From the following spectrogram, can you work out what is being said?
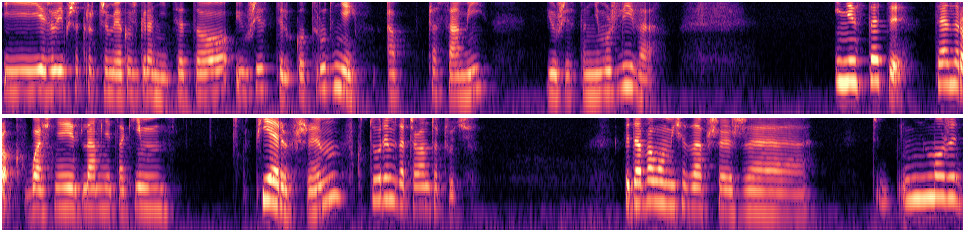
I jeżeli przekroczymy jakąś granicę, to już jest tylko trudniej, a czasami już jest to niemożliwe. I niestety ten rok właśnie jest dla mnie takim pierwszym, w którym zaczęłam to czuć. Wydawało mi się zawsze, że może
